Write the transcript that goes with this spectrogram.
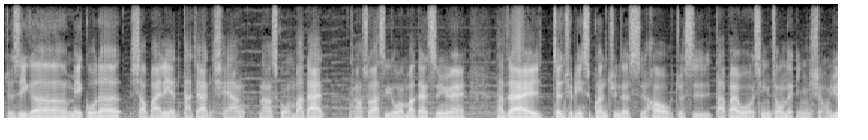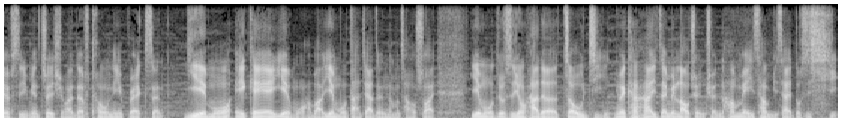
就是一个美国的小白脸，打架很强，然后是个王八蛋。然后说他是一个王八蛋，是因为他在争取临时冠军的时候，就是打败我心中的英雄，UFC 里面最喜欢的 Tony Braxton 夜魔 （A.K.A. 夜魔），好不好？夜魔打架真的那么超帅。夜魔就是用他的肘击，你会看他一在那边绕圈圈，然后每一场比赛都是血。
